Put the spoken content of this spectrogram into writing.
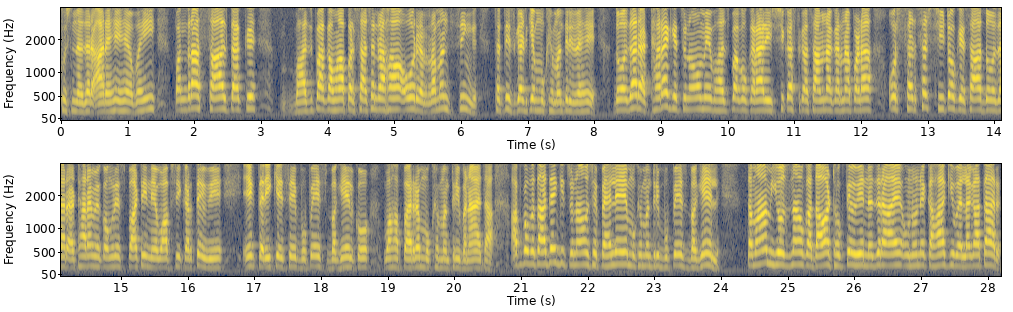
खुश नज़र आ रहे हैं। वहीं पंद्रह साल तक भाजपा का वहाँ पर शासन रहा और रमन सिंह छत्तीसगढ़ के मुख्यमंत्री रहे। 2018 के चुनाव में भाजपा को करारी शिकस्त का सामना करना पड़ा और सड़सठ सीटों के साथ 2018 में कांग्रेस पार्टी ने वापसी करते हुए एक तरीके से भूपेश बघेल को वहाँ पर मुख्यमंत्री बनाया था। आपको बता दें कि चुनाव से पहले मुख्यमंत्री भूपेश बघेल तमाम योजनाओं का दावा ठोकते हुए नज़र आए। उन्होंने कहा कि वह लगातार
